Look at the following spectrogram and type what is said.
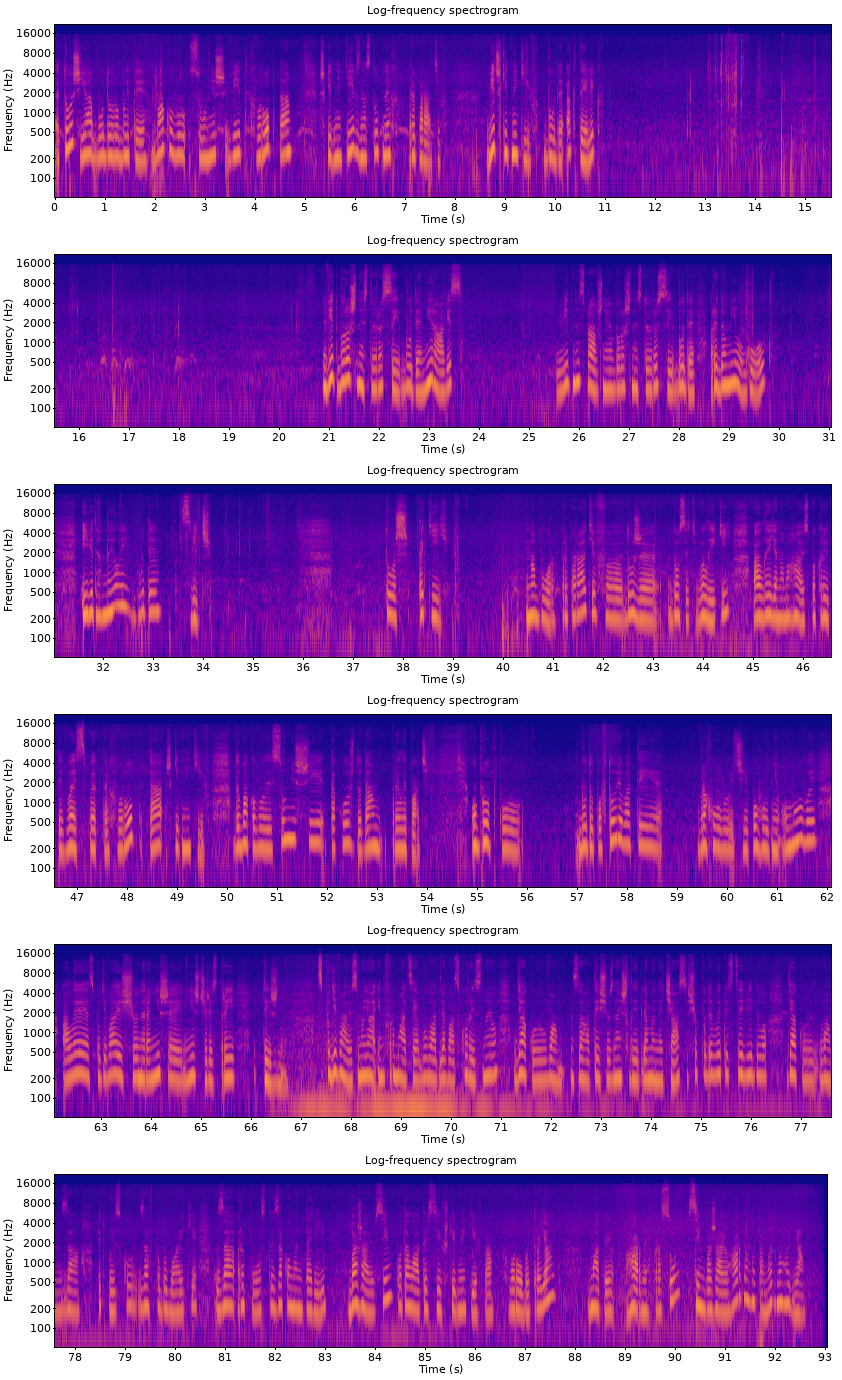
Е, Тож я буду робити бакову суміш від хвороб та шкідників з наступних препаратів. Від шкідників буде Актелік, Від борошнистої роси буде Міравіс. Від несправжньої борошнистої роси буде Редоміл Голд. І від гнилий буде свіч. Тож такий набор препаратів е, дуже досить великий, але я намагаюсь покрити весь спектр хвороб та шкідників. До бакової суміші також додам прилипач. Обробку буду повторювати, враховуючи погодні умови, але сподіваюся, що не раніше, ніж через три тижні. Сподіваюсь, моя інформація була для вас корисною. Дякую вам за те, що знайшли для мене час, щоб подивитись це відео. Дякую вам за підписку, за вподобайки, за репости, за коментарі. Бажаю всім подолати всіх шкідників та хвороби троянд, мати гарних красунь. Всім бажаю гарного та мирного дня!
